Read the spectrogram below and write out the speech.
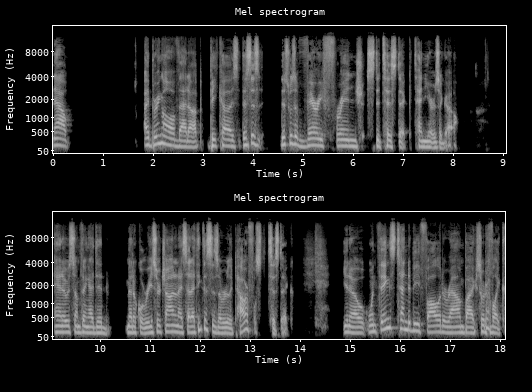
Now, I bring all of that up because this is this was a very fringe statistic 10 years ago. And it was something I did medical research on and I said I think this is a really powerful statistic. You know, when things tend to be followed around by sort of like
